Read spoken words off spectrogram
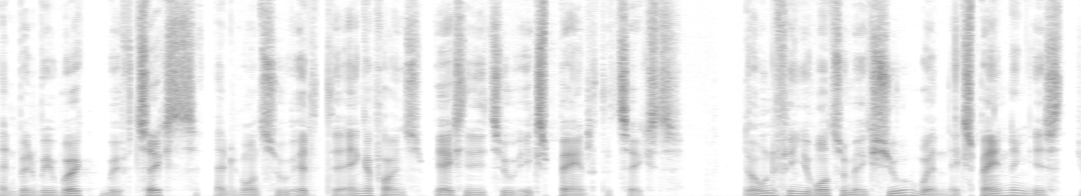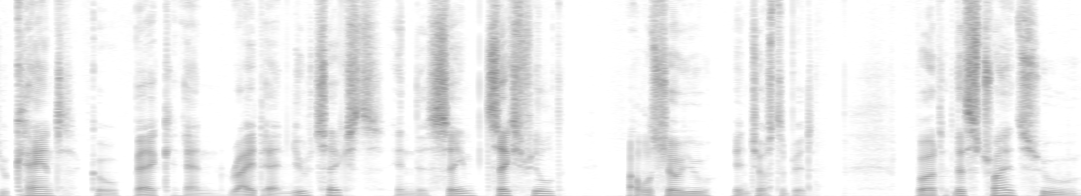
And when we work with text and we want to edit the anchor points, we actually need to expand the text. The only thing you want to make sure when expanding is you can't go back and write a new text in the same text field. I will show you in just a bit. But let's try to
